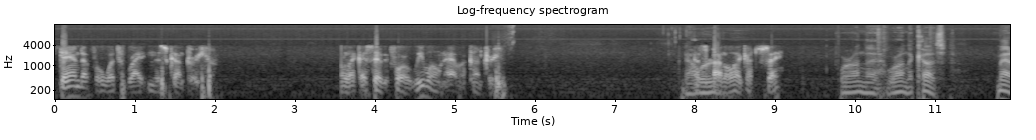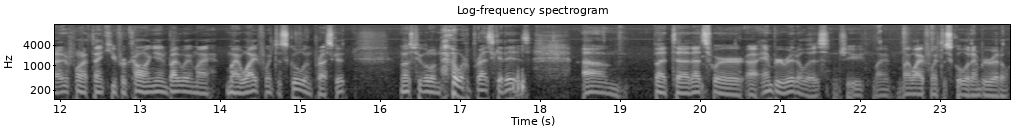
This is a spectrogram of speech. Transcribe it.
Stand up for what's right in this country. Well, like I said before, we won't have a country. Now That's we're about all I got to say. we're on the we're on the cusp. Matt, I just want to thank you for calling in. By the way, my my wife went to school in Prescott. Most people don't know where Prescott is, um, but uh, that's where uh, Embry Riddle is. And she, my my wife, went to school at Embry Riddle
